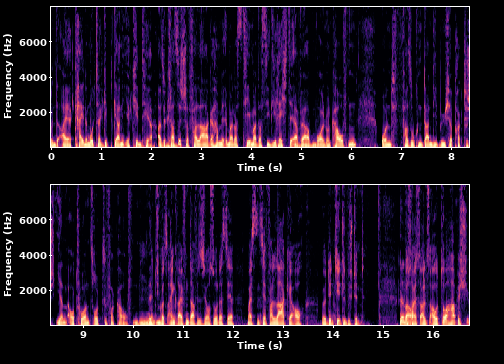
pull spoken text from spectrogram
Und äh, keine Mutter gibt gerne ihr Kind her. Also mhm. klassische Verlage haben ja immer das Thema, dass sie die Rechte erwerben wollen und kaufen und versuchen dann die Bücher praktisch ihren Autoren zurückzuverkaufen. Mhm. Wenn ich kurz eingreifen darf, ist es ja auch so, dass der meistens der Verlag ja auch äh, den Titel bestimmt. Genau. Das heißt, als Autor habe ich, äh,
